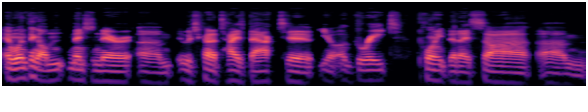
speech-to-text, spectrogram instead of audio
And one thing I'll mention there, um, which kind of ties back to you know a great point that I saw um,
